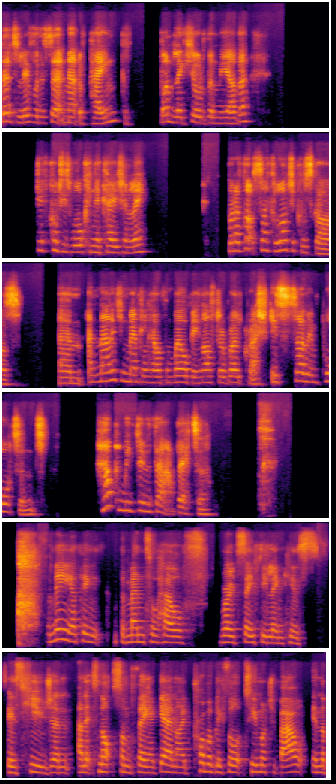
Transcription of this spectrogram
learned to live with a certain amount of pain because one leg shorter than the other. Difficulties walking occasionally, but I've got psychological scars. Um, and managing mental health and well-being after a road crash is so important. How can we do that better? For me, I think the mental health road safety link is is huge. And and it's not something again I'd probably thought too much about in the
